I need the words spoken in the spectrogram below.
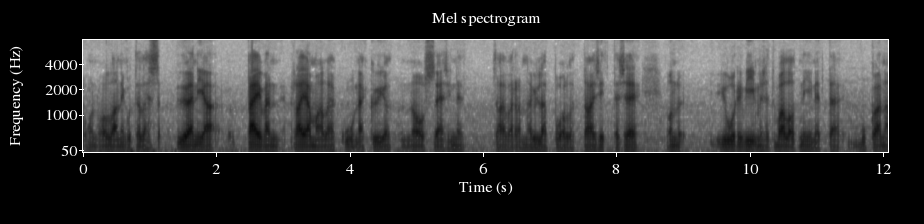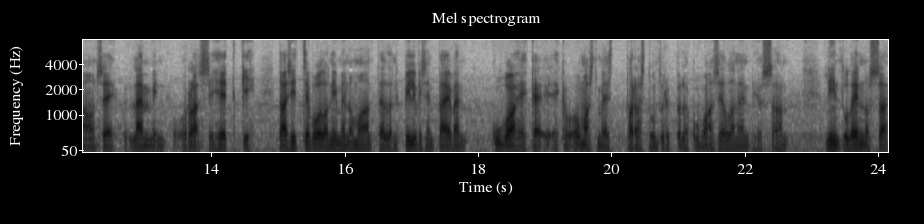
on, ollaan niin kuin tällaisessa yön ja päivän rajamaalla ja kuu näkyy jo nousseen sinne taivarannan yläpuolelle. Tai sitten se on juuri viimeiset valot niin, että mukana on se lämmin oranssi hetki. Tai sitten se voi olla nimenomaan tällainen pilvisen päivän kuva, ehkä, ehkä omasta mielestä paras tunturipöllökuva on sellainen, jossa on lintu lennossa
